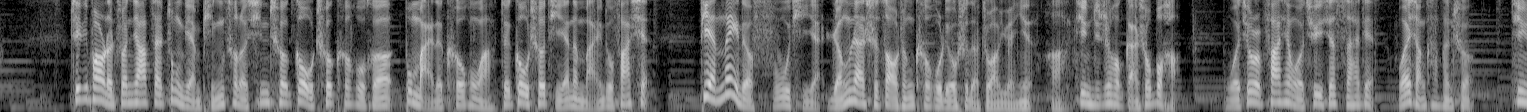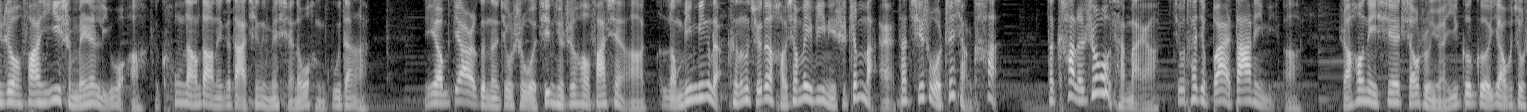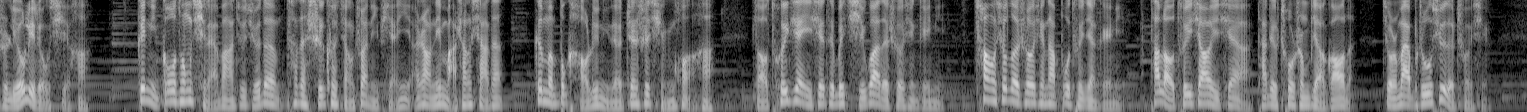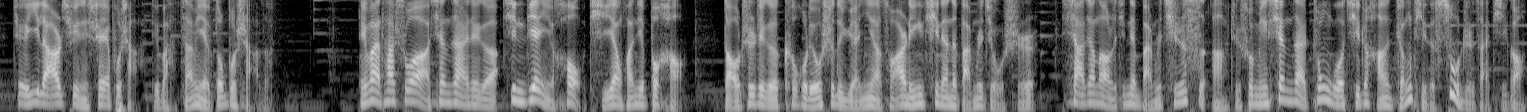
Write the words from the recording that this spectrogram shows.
J.D. Power 的专家在重点评测了新车购车客户和不买的客户啊对购车体验的满意度，发现店内的服务体验仍然是造成客户流失的主要原因啊。进去之后感受不好，我就是发现我去一些四 S 店，我也想看看车，进去之后发现一是没人理我啊，空荡荡的一个大厅里面显得我很孤单啊。要不第二个呢，就是我进去之后发现啊，冷冰冰的，可能觉得好像未必你是真买，但其实我真想看，但看了之后才买啊，就他就不爱搭理你啊。然后那些销售人员一个个要不就是流里流气哈，跟你沟通起来吧，就觉得他在时刻想赚你便宜，让你马上下单，根本不考虑你的真实情况哈，老推荐一些特别奇怪的车型给你，畅销的车型他不推荐给你，他老推销一些啊，他这个抽成比较高的，就是卖不出去的车型，这个一来二去你谁也不傻对吧？咱们也都不傻子。另外他说啊，现在这个进店以后体验环节不好。导致这个客户流失的原因啊，从二零一七年的百分之九十下降到了今年百分之七十四啊，这说明现在中国汽车行业整体的素质在提高。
